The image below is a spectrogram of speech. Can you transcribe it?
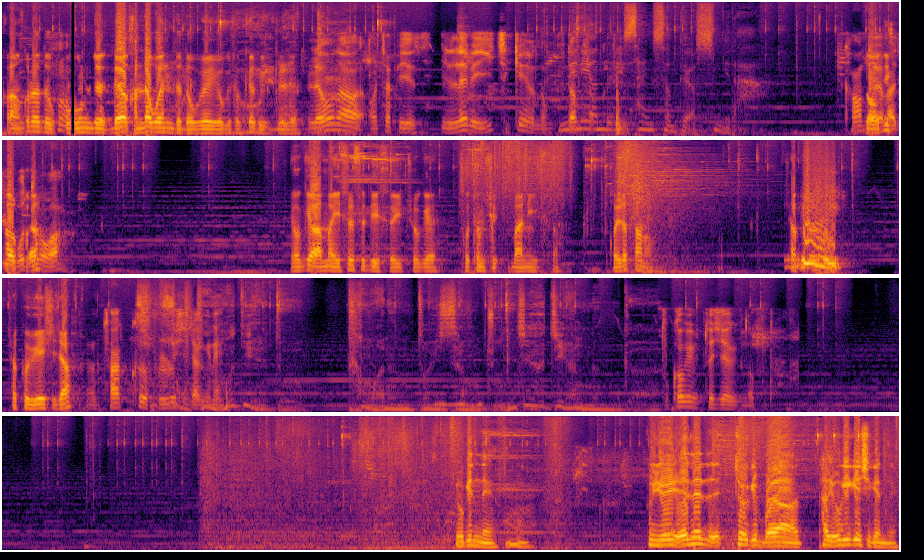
그러니까 안 그래도 고운데 내가 간다고 했는데 너 왜 여기서 계속 있길래? 레오나 어차피 1레벨 2 찍기는 너무 부담스럽거든 미니언들이 생성되었습니다. 카운터 너 어디 해가지고 못? 들어와 여기 아마 있을 수도 있어 이쪽에 보통 시, 많이 있어. 걸렸다 너. 자크 자크 위에 시작. 어, 자크 블루 시작이네 어디에도 평화는 더 이상 존재하지 않는가. 두꺼비부터 시작인가 보다 여기 있네. 어. 그 얘- 얘네들 저기 뭐야 다 여기 계시겠네.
